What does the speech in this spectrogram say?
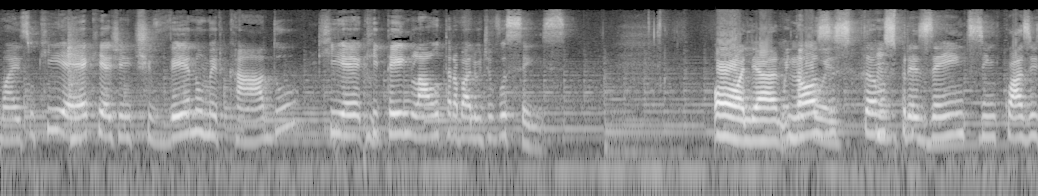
mas o que é que a gente vê no mercado que é que tem lá o trabalho de vocês? Olha, Muita nós coisa. estamos presentes em quase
